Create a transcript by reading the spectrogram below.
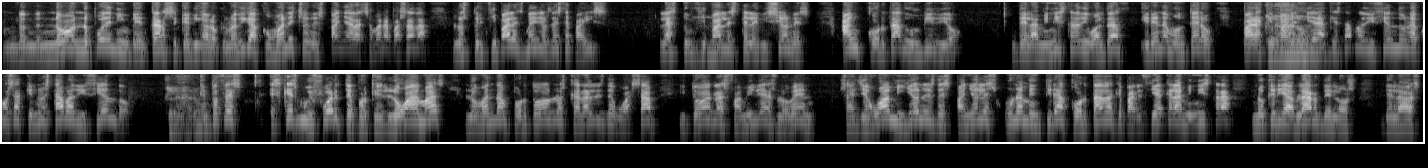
donde no, no pueden inventarse que diga lo que no diga, como han hecho en España la semana pasada los principales medios de este país. Las principales televisiones han cortado un vídeo de la ministra de Igualdad, Irene Montero, para que pareciera que estaba diciendo una cosa que no estaba diciendo. Entonces, es que es muy fuerte porque luego además lo mandan por todos los canales de WhatsApp y todas las familias lo ven. O sea, llegó a millones de españoles una mentira cortada que parecía que la ministra no quería hablar de, los, de, las,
